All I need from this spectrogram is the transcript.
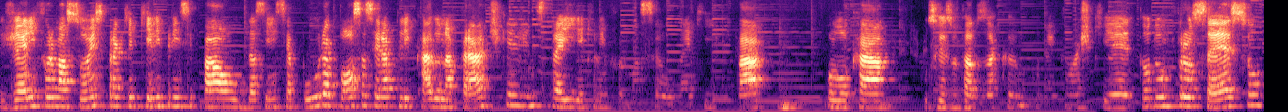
gere informações para que aquele principal da ciência pura possa ser aplicado na prática e a gente extrair aquela informação, né, que vá colocar os resultados a campo. Né? Então, acho que é todo um processo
